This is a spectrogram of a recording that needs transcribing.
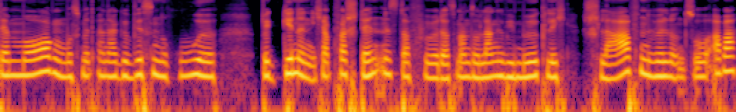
der Morgen muss mit einer gewissen Ruhe beginnen. Ich habe Verständnis dafür, dass man so lange wie möglich schlafen will und so, aber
